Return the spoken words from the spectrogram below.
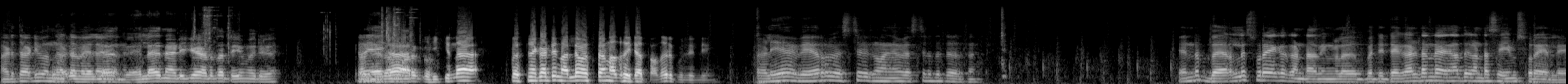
അടുത്ത അടി വന്നു കേട്ടോ വേലായുധന്. വേലായുധനെ അടുത്ത ടീം വരുവേ? ഇരിക്കുന്ന വെസ്റ്റിനെക്കാട്ടി നല്ല വെസ്റ്റാണ് അത് ഇതിനകത്ത് അത് എടുക്കില്ലേ കളിയെ വേറൊരു വെസ്റ്റ് എടുക്കണം. ഞാൻ വെസ്റ്റ് എടുത്തിട്ട് വരട്ടെ. എന്റെ ബെർല സ്പ്രേ ഒക്കെ കണ്ടാ നിങ്ങൾ? മറ്റേ ടെഗാൾട്ടന്റെ അതിനകത്ത് കണ്ട സെയിം സ്പ്രേ അല്ലേ?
